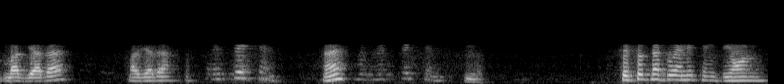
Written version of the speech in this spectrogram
Marjada, Marjada, Restriction. huh? With restrictions. Hmm. She should not do anything beyond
